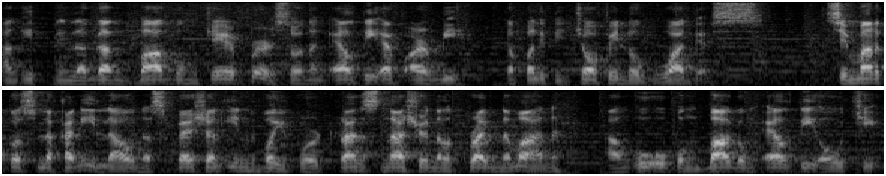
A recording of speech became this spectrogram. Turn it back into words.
ang itinilagang bagong chairperson ng LTFRB kapalit ni Chofilo Guades. Si Marcos Lacanilaw na Special Envoy for Transnational Crime naman ang uupong bagong LTO Chief,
